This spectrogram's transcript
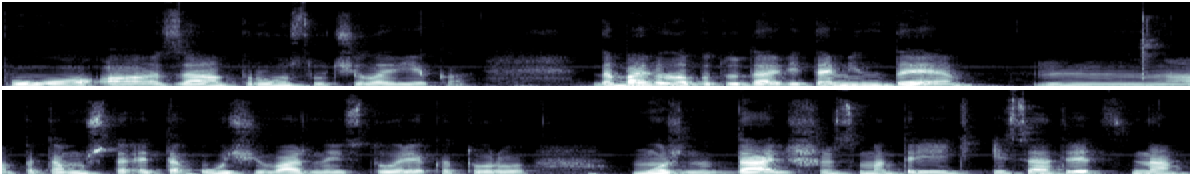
по а, запросу человека. Добавила бы туда витамин D, потому что это очень важная история, которую можно дальше смотреть. И, соответственно,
